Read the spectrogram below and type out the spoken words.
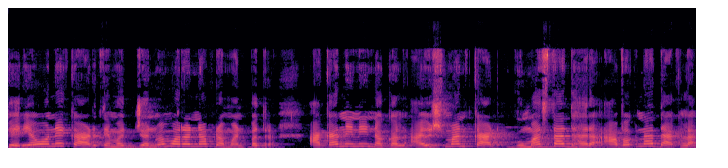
ફેરિયાઓને કાર્ડ તેમજ જન્મ મરણના પ્રમાણપત્ર, આકારણીની નકલ આયુષ્માન કાર્ડ, ગુમાસ્તા ધારા, આવકના દાખલા,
